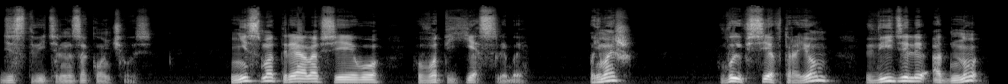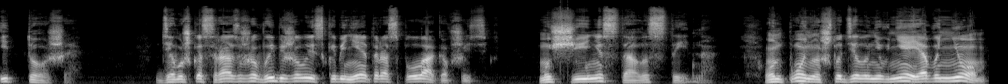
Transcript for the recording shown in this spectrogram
действительно закончилось несмотря на все его «вот если бы». Понимаешь? Вы все втроем видели одно и то же. Девушка сразу же выбежала из кабинета, расплакавшись. Мужчине стало стыдно. Он понял, что дело не в ней, а в нем.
